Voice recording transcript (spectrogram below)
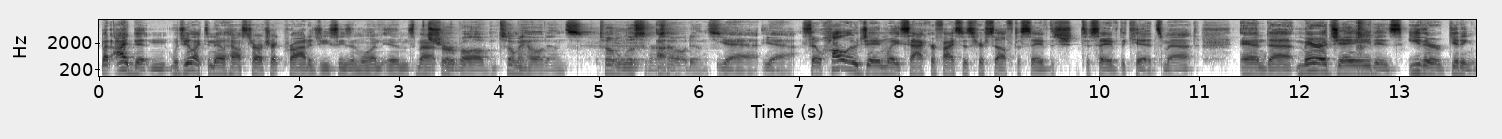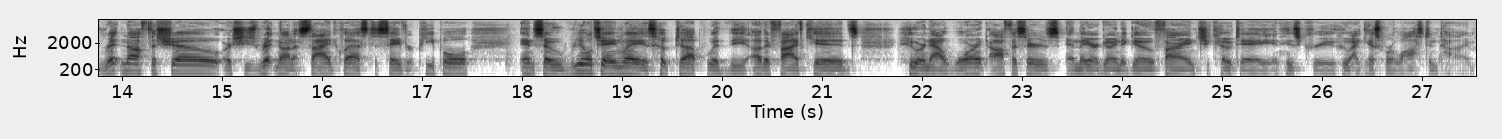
but I didn't. Would you like to know how Star Trek Prodigy season one ends, Matt? Sure, Bob. Tell me how it ends. Tell the listeners how it ends. Yeah, yeah. So Holo Janeway sacrifices herself to save the sh- to save the kids, Matt. And uh, Mara Jade is either getting written off the show or she's written on a side quest to save her people. And so real Janeway is hooked up with the other five kids who are now warrant officers, and they are going to go find Chakotay and his crew, who I guess were lost in time.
